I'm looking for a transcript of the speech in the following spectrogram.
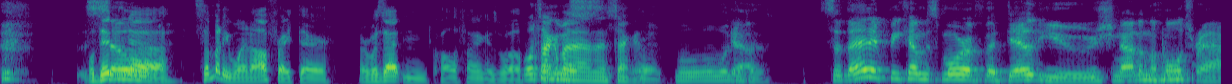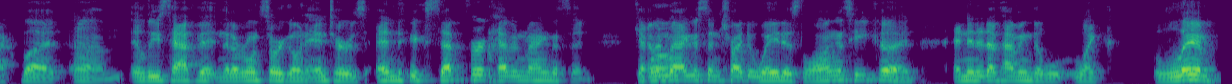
Well, didn't So- uh somebody went off right there, or was that in qualifying as well? We'll talk It about that in a second. Right. We'll, we'll, we'll get Yeah. to this. So then it becomes more of a deluge, not on the whole Mhm. track, but um at least half of it, and then everyone started going to enters, and except for Kevin Magnussen. Kevin Well- Magnussen tried to wait as long as he could and ended up having to like limp,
